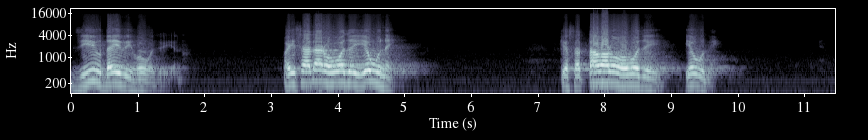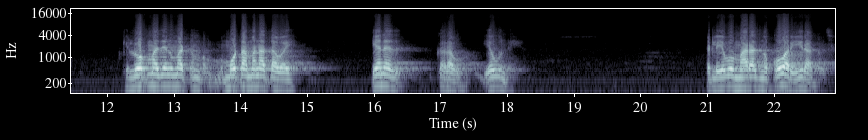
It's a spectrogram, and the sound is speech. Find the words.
જીવ દૈવી હોવો જોઈએ પૈસાદાર હોવો જોઈએ એવું નહીં. કે સત્તાવાળો હોવો જોઈએ એવું નહીં. કે લોકમાં જેનું માટે મોટા મનાતા હોય એને કરાવવું એવું નહીં. એટલે એવો મહારાજનો કોર ઈરાદો છે.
